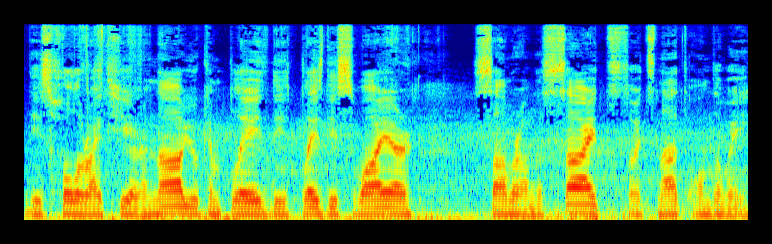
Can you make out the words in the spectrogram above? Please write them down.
this hole right here. And now you can place this place this wire somewhere on the side so it's not on the way.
